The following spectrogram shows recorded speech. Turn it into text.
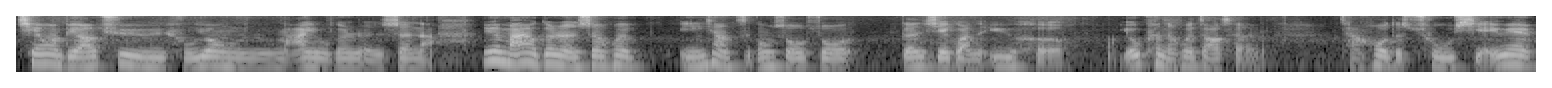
千万不要去服用麻油跟人参啊，因为麻油跟人参会。影响子宫收缩跟血管的愈合，有可能会造成产后的出血，因为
